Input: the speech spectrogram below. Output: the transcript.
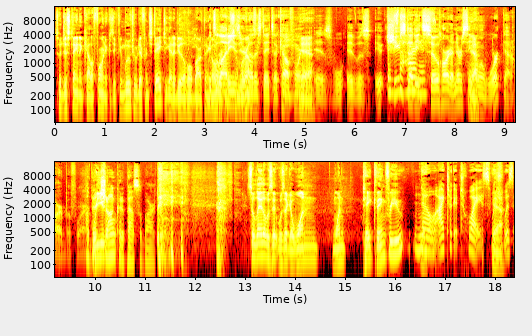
So just staying in California because if you move to a different state, you got to do the whole bar thing. It's a over lot easier somewhere in else. other states. So California Yeah. is. It was. It, she studied hardest. so hard. I've never seen Yeah. anyone work that hard before. I'll bet you- Sean could have passed the bar. Too. So Layla, was it was like a one one take thing for you? No, I took it twice, which Yeah. was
